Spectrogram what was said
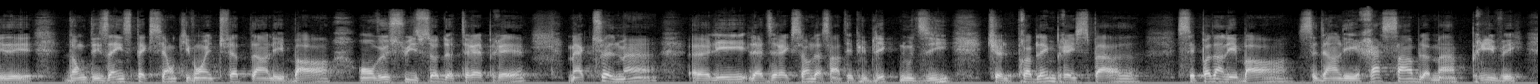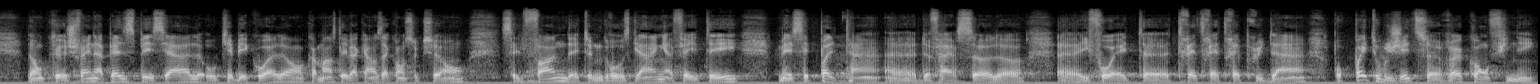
donc des inspections qui vont être faites dans les bars. On veut suivre ça de très près. Mais actuellement, euh, la direction de la santé publique nous dit que le problème principal, c'est pas dans les bars, c'est dans les rassemblements privés. Donc, euh, je fais un appel spécial aux Québécois. Là. On commence les vacances de construction. C'est le fun d'être une grosse gang à fêter, mais c'est pas le temps euh, de faire ça. Euh, il faut être euh, très, très, très prudent pour pas être obligé de se reconfiner.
